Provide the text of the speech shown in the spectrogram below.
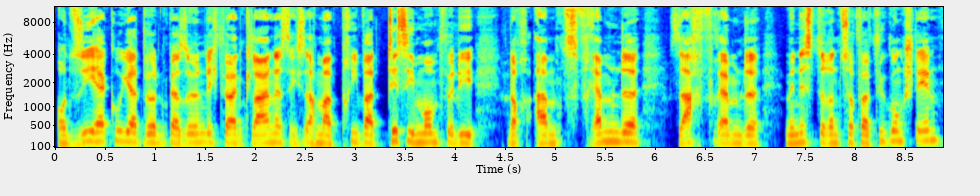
Und Sie, Herr Kujat, würden persönlich für ein kleines, ich sag mal, Privatissimum für die noch amtsfremde, sachfremde Ministerin zur Verfügung stehen?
